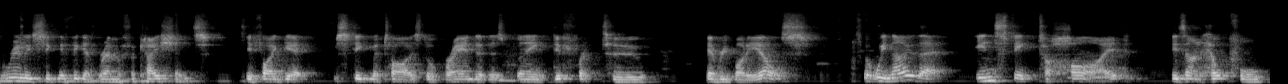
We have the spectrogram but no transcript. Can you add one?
really significant ramifications if I get stigmatized or branded as being different to everybody else. But we know that instinct to hide is unhelpful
